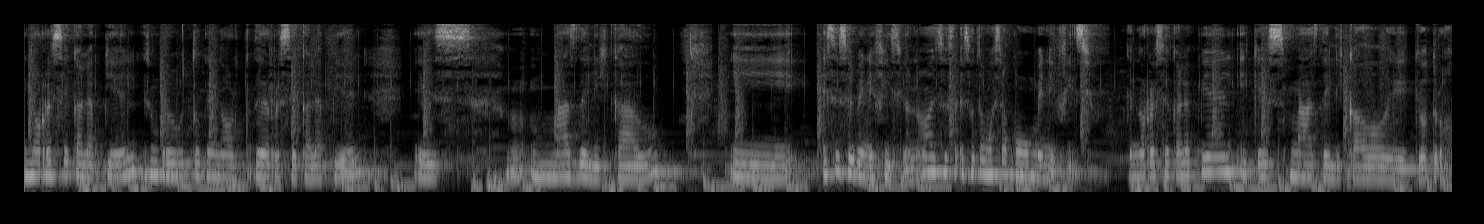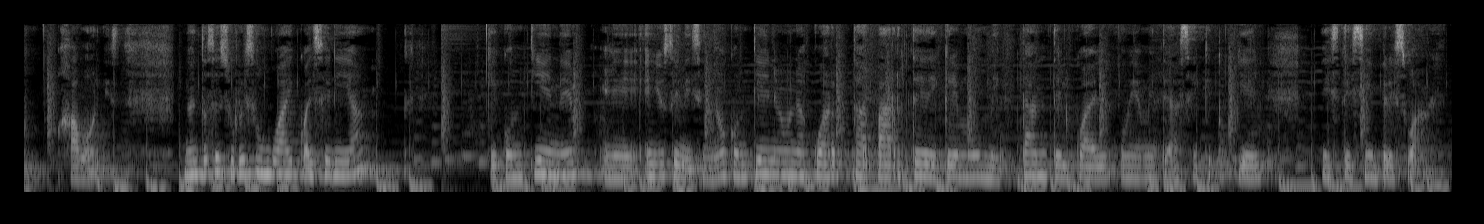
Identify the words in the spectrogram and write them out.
no reseca la piel, es un producto que no te reseca la piel, es más delicado y ese es el beneficio, ¿no? Eso, te muestra como un beneficio, que no reseca la piel y que es más delicado de, que otros jabones. ¿no? Entonces su reason why, ¿cuál sería? que contiene, eh, ellos te dicen, ¿no? Contiene una cuarta parte de crema humectante, el cual obviamente hace que tu piel esté siempre suave.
